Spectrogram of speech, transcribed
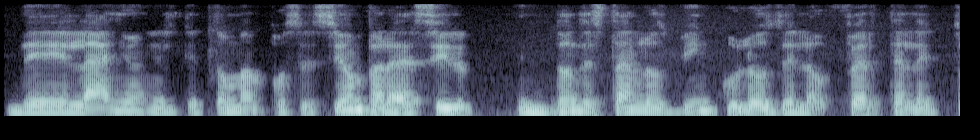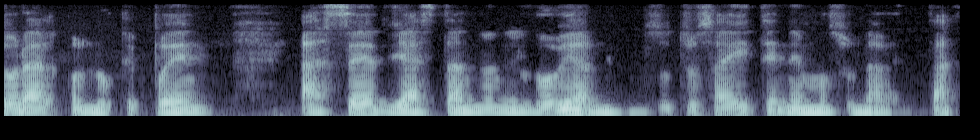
del año en el que toman posesión para decir dónde están los vínculos de la oferta electoral con lo que pueden hacer ya estando en el gobierno. Nosotros ahí tenemos una ventaja.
